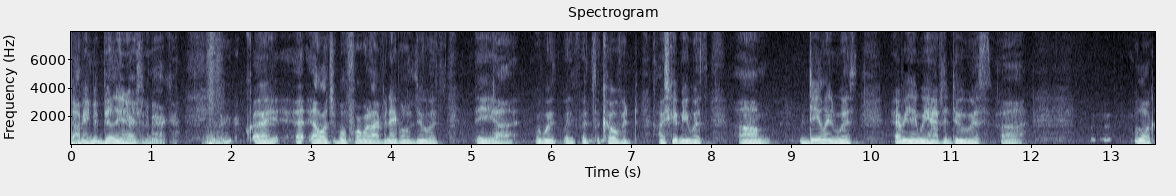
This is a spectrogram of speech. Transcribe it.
I mean, billionaires in America uh, eligible for what I've been able to do with the uh, with, with, with, the COVID. Excuse me, with um, dealing with everything we have to do with. Uh, look.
